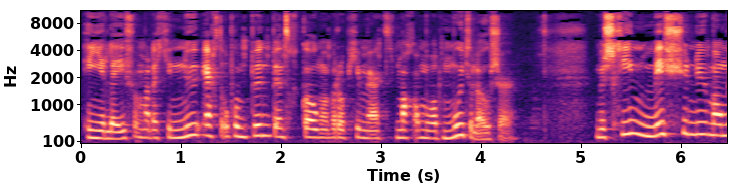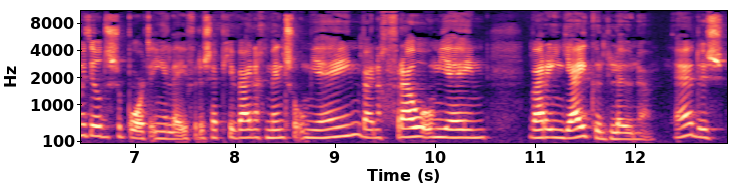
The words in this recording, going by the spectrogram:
in je leven. Maar dat je nu echt op een punt bent gekomen waarop je merkt het mag allemaal wat moeitelozer. Misschien mis je nu momenteel de support in je leven. Dus heb je weinig mensen om je heen, weinig vrouwen om je heen waarin jij kunt leunen. Dus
